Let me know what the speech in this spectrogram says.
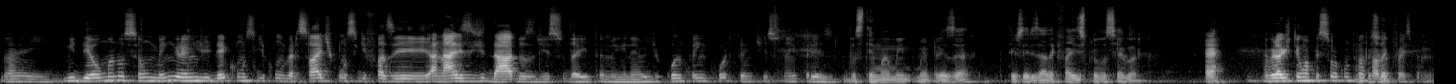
Né? E me deu uma noção bem grande de conseguir conversar, de conseguir fazer análise de dados disso daí também, né? De quanto é importante isso na empresa. Você tem uma, uma uma empresa terceirizada que faz isso para você agora. É. Na verdade, tem uma pessoa contratada pessoa. que faz para mim.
